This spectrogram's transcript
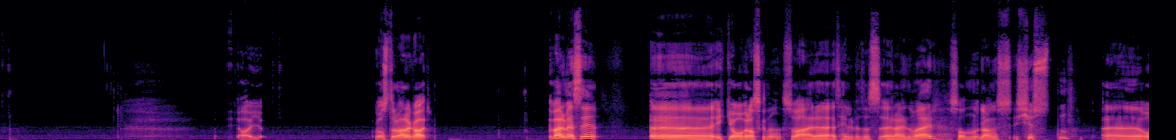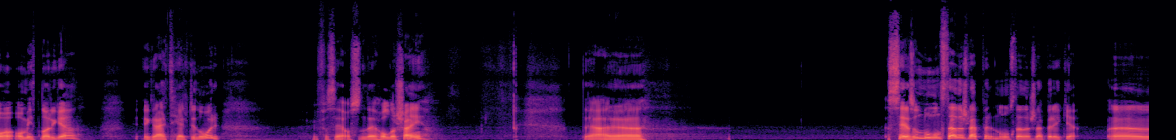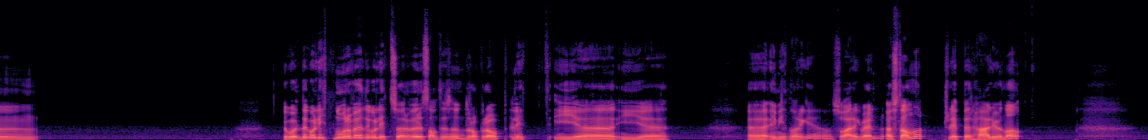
Ja, ja. Koster å være kar. Værmessig eh, ikke overraskende, så er det et helvetes regnvær sånn langs kysten eh, og, og Midt-Norge. Greit helt i nord. Vi får se åssen det holder seg. Det er eh, Ser ut som noen steder slipper, noen steder slipper ikke. Eh, det, går, det går litt nordover, det går litt sørover, samtidig som det dropper opp litt i, uh, i, uh, i Midt-Norge. Så er det kvelden. Østlandet slipper herlig unna.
